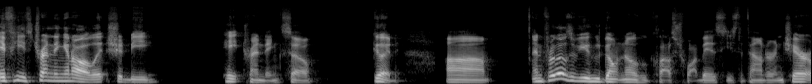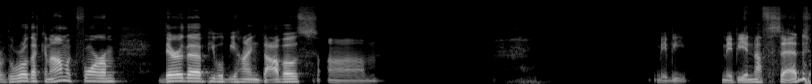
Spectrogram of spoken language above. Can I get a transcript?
if he's trending at all, it should be hate trending. So good. Um, and for those of you who don't know who Klaus Schwab is, he's the founder and chair of the World Economic Forum. They're the people behind Davos. Um, maybe maybe enough said.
